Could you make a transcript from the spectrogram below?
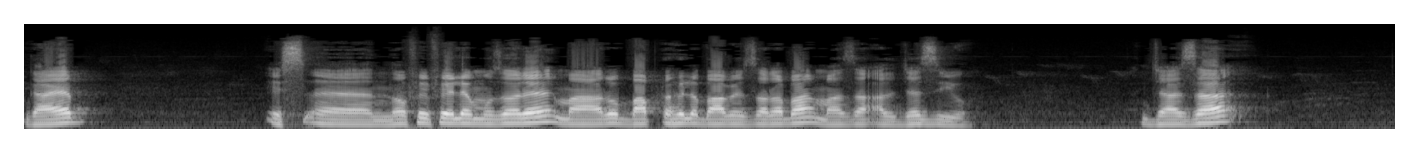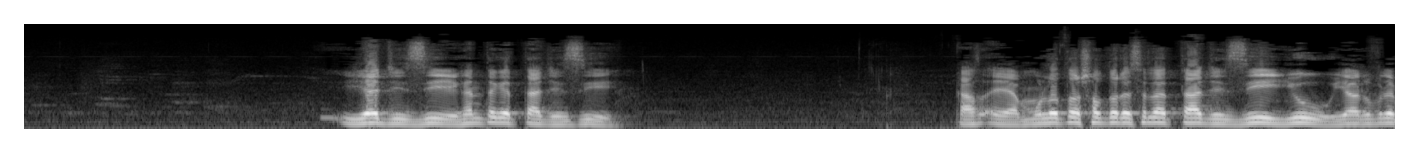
গায়েব নফি ফেলে মুজরে, মারুফ বাপটা হইল বাবে জরাবা, মাজা আল জাজিউ। জাজা ইয়াজিজি, এখান থেকে তাজিজি। মূলত শব্দটা ছিল তাজিজি ইউ, ইয়ার উপরে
